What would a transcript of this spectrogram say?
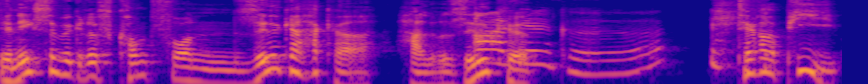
Der nächste Begriff kommt von Silke Hacker. Hallo Oh, Silke. Therapie.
